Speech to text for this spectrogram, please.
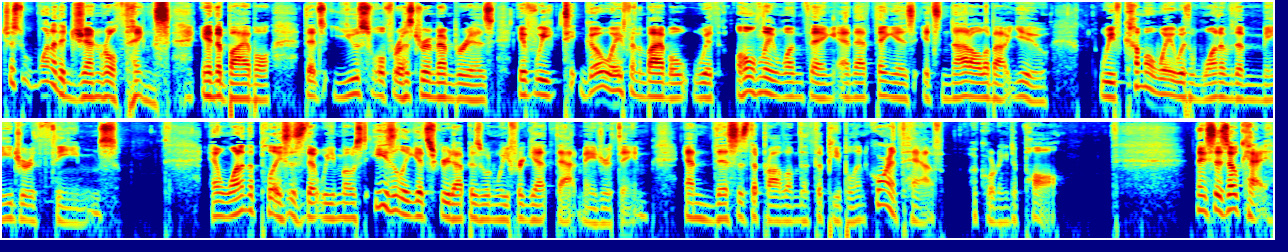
Just one of the general things in the Bible that's useful for us to remember is if we t- go away from the Bible with only one thing, and that thing is it's not all about you, we've come away with one of the major themes. And one of the places that we most easily get screwed up is when we forget that major theme. And this is the problem that the people in Corinth have, according to Paul. Then he says, okay,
